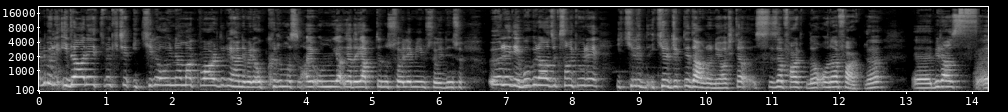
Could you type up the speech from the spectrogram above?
Hani böyle idare etmek için ikili oynamak vardır ya hani böyle o kırılmasın ay onun ya, ya da yaptığını söylemeyeyim söylediğini söyle. Öyle değil. Bu birazcık sanki böyle ikili ikircikli davranıyor. İşte size farklı, ona farklı. Ee, biraz e,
